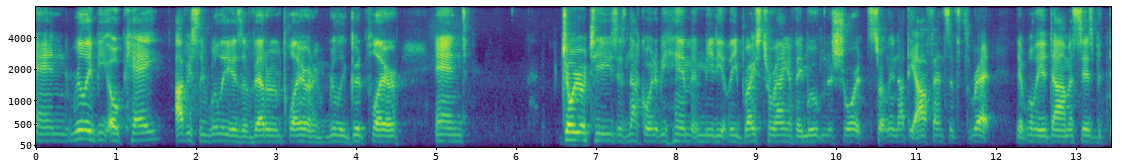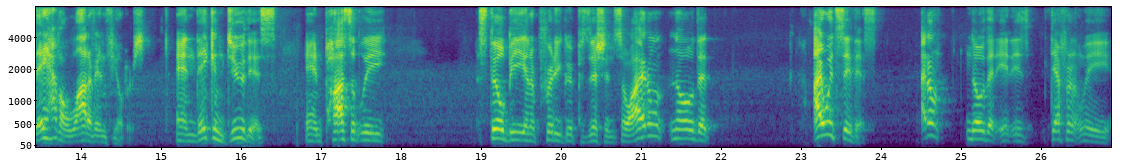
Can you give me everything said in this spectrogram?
and really be okay obviously Willy is a veteran player and a really good player, and Joey Ortiz is not going to be him immediately. Brice Turang, if they move him to short, certainly not the offensive threat that Willy Adames is, but they have a lot of infielders, and they can do this and possibly still be in a pretty good position. So I don't know that. I would say this. I don't know that it is definitely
